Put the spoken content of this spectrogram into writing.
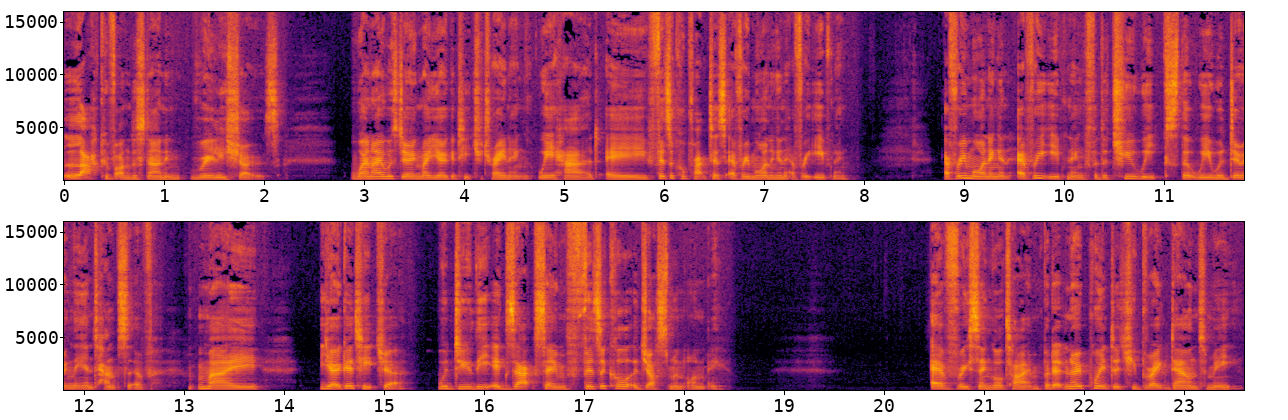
lack of understanding really shows. When I was doing my yoga teacher training, we had a physical practice every morning and every evening every morning and every evening for the two weeks that we were doing the intensive, my yoga teacher would do the exact same physical adjustment on me every single time. But at no point did she break down to me,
